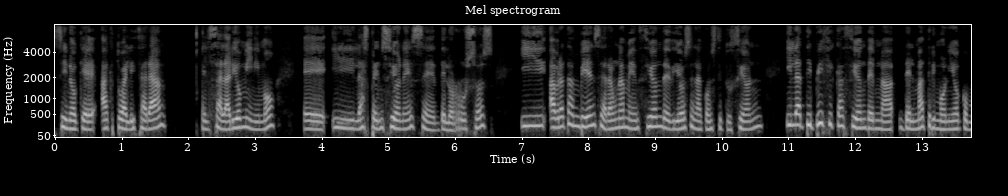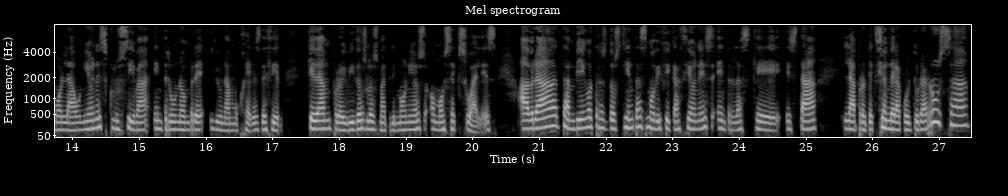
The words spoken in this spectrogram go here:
sino que actualizará el salario mínimo eh, y las pensiones eh, de los rusos y habrá también, se hará una mención de Dios en la Constitución y la tipificación del matrimonio como la unión exclusiva entre un hombre y una mujer, es decir, quedan prohibidos los matrimonios homosexuales. Habrá también otras 200 modificaciones entre las que está la protección de la cultura rusa,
